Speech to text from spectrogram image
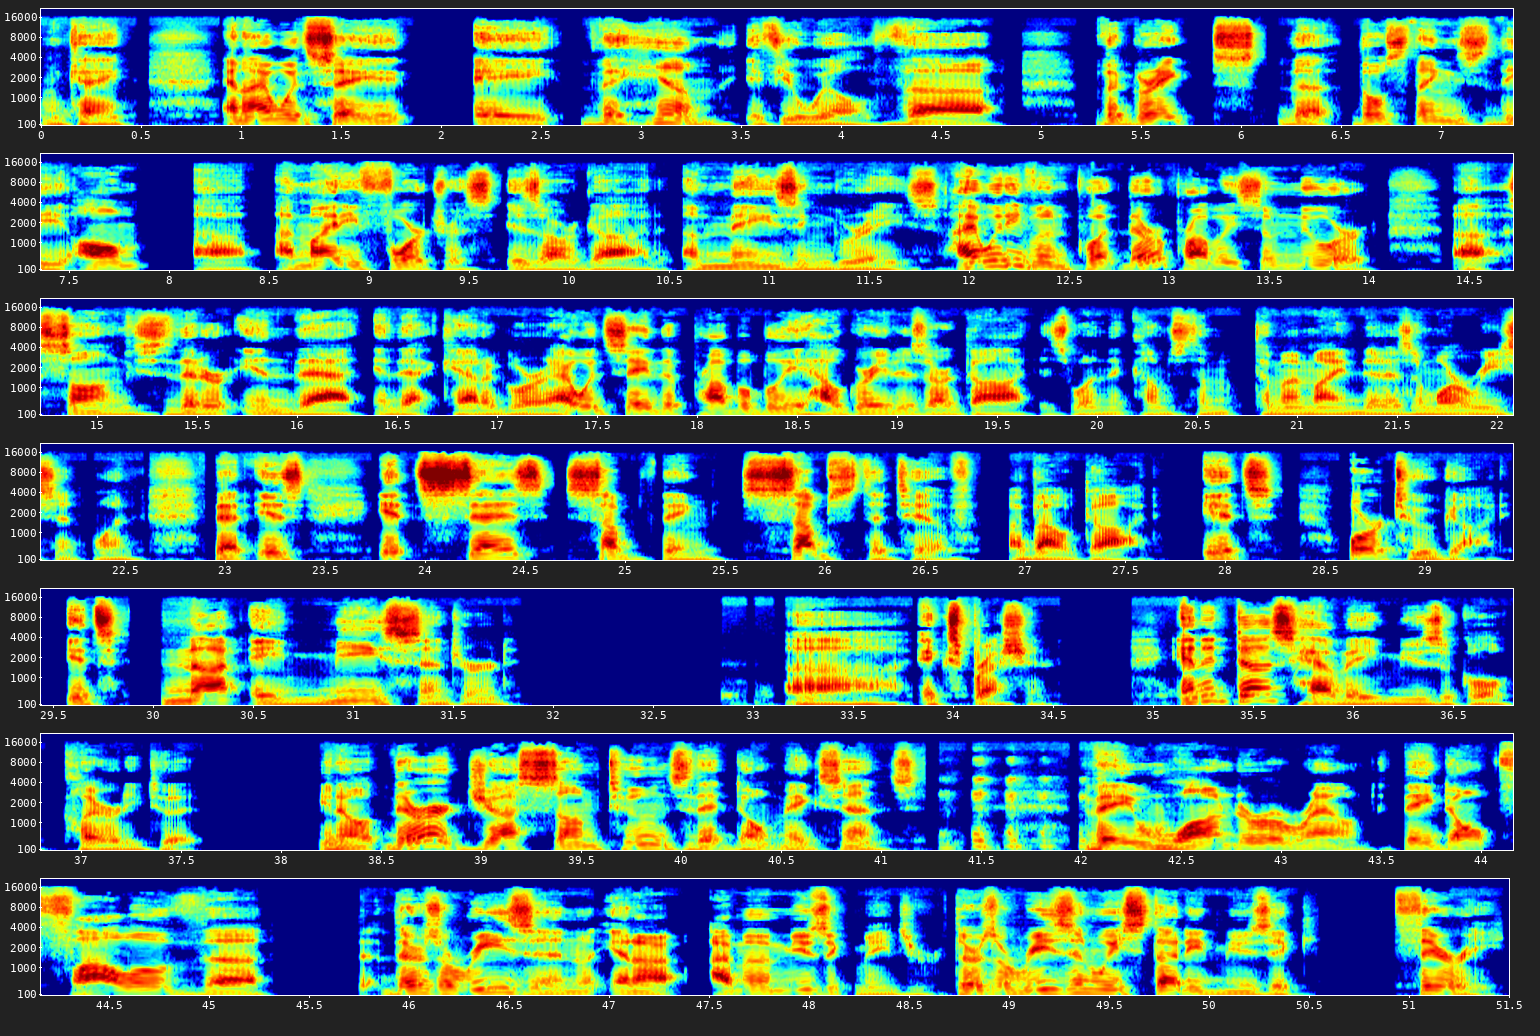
Okay. And I would say a the hymn, if you will, the the great the those things, the uh, a mighty fortress is our God, amazing grace. I would even put there are probably some newer uh, songs that are in that in that category. I would say that probably "How Great Is Our God" is one that comes to to my mind. That is a more recent one. That is, it says something substantive about God. It's or to God. It's not a me-centered uh, expression, and it does have a musical clarity to it. You know, there are just some tunes that don't make sense. they wander around. They don't follow the there's a reason in our I'm a music major. There's a reason we studied music theory.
